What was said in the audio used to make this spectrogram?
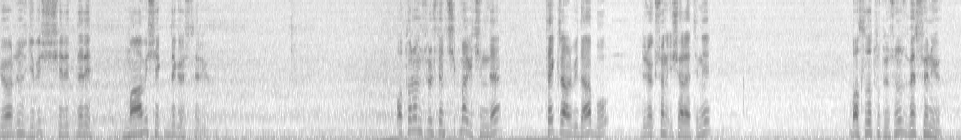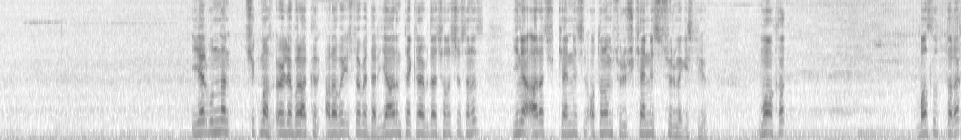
gördüğünüz gibi şeritleri mavi şeklinde gösteriyor. Otonom sürüşten çıkmak için de tekrar bir daha bu direksiyon işaretini basılı tutuyorsunuz ve sönüyor. Eğer bundan çıkmaz öyle bırakır arabayı istop eder yarın tekrar bir daha çalışırsanız yine araç kendisini otonom sürüş kendisi sürmek istiyor. Muhakkak basılı tutarak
